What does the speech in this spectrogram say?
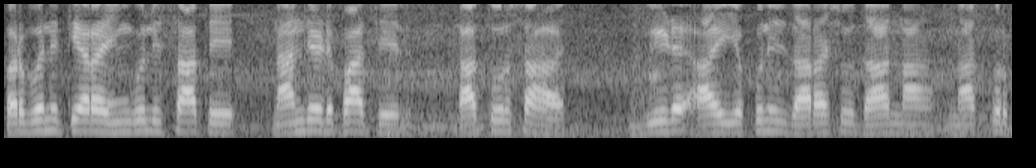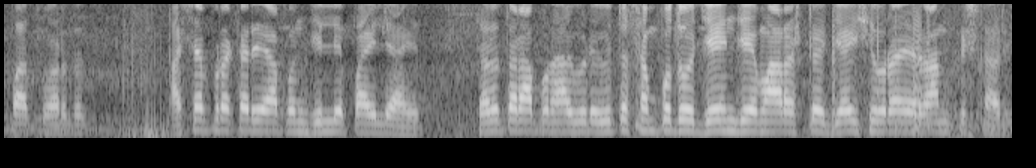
परभणी तेरा हिंगोली सात आहे नांदेड पाच आहे लातूर सहा आहे बीड आहे एकोणीस धाराशिव दहा ना नागपूर पाच वर्धा. अशा प्रकारे आपण जिल्हे पाहिले आहेत. चला तर आपण हा व्हिडिओ इथं संपतो जय जय महाराष्ट्र जय शिवराय रामकृष्णारी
